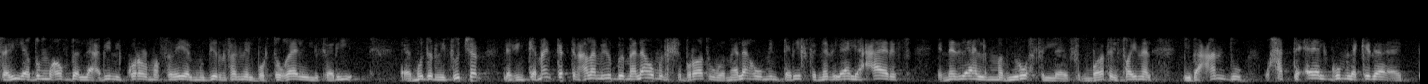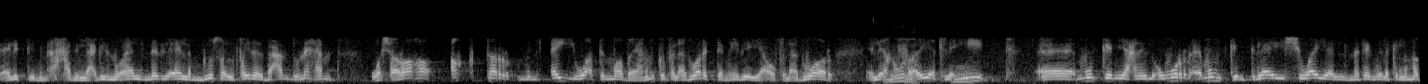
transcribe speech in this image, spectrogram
فريق يضم أفضل لاعبين الكرة المصرية المدير الفني البرتغالي لفريق مودرن فيوتشر لكن كمان كابتن علام ايوب بما له من خبرات وبما له من تاريخ في النادي الأهلي عارف النادي الأهلي لما بيروح في في مباراه ال final بيبقى عنده وحتى قال جملة كده اتقالت من أحد اللاعبين إنه قال النادي الأهلي لما بيوصل ال final بيبقى عنده نهم وشراهة أكتر من أي وقت مضى يعني ممكن في الأدوار التمهيدية أو في الأدوار الإقصائية تلاقيه آه ممكن يعني الأمور ممكن تلاقي شوية النتائج لكن لما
